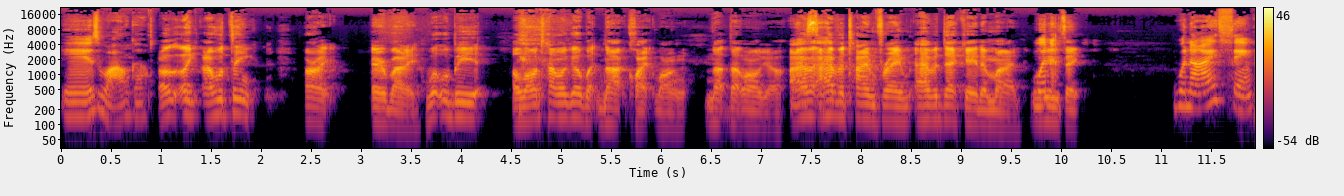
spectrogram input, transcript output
It is a while ago. I was like, I would think, all right, everybody, what would be a long time ago, but not quite long, not that long ago? I have, I have a time frame. I have a decade in mind. What When- do you think? when I think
